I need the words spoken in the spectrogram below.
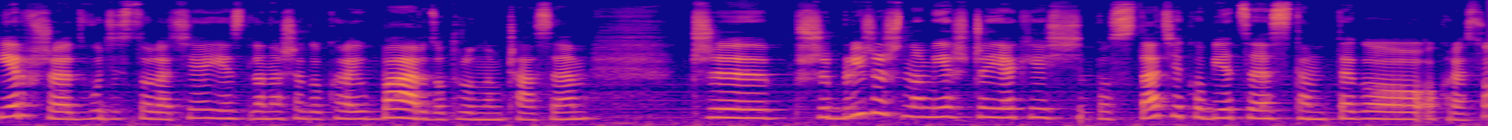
Pierwsze dwudziestolecie jest dla naszego kraju bardzo trudnym czasem. Czy przybliżysz nam jeszcze jakieś postacie kobiece z tamtego okresu?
